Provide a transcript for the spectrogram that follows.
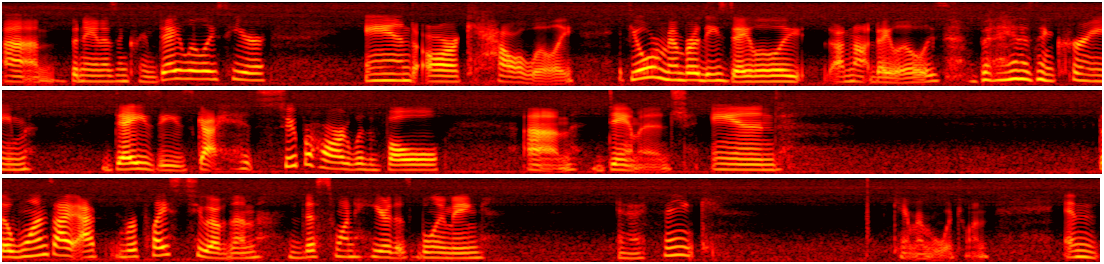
um, bananas and cream daylilies here and our calla lily. If you'll remember these daylily, uh, not daylilies, bananas and cream daisies got hit super hard with vole um, damage. And the ones I, I replaced two of them, this one here that's blooming, and I think I can't remember which one. And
